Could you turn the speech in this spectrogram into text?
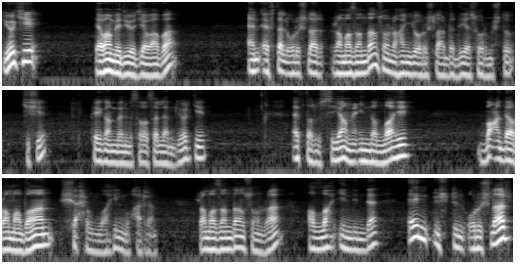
Diyor ki, devam ediyor cevaba. En eftal oruçlar Ramazan'dan sonra hangi oruçlardır diye sormuştu kişi. Peygamberimiz sallallahu aleyhi ve sellem diyor ki, Eftalus siyame indallahi ba'de Ramazan şehrullahil muharrem. Ramazandan sonra Allah indinde en üstün oruçlar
